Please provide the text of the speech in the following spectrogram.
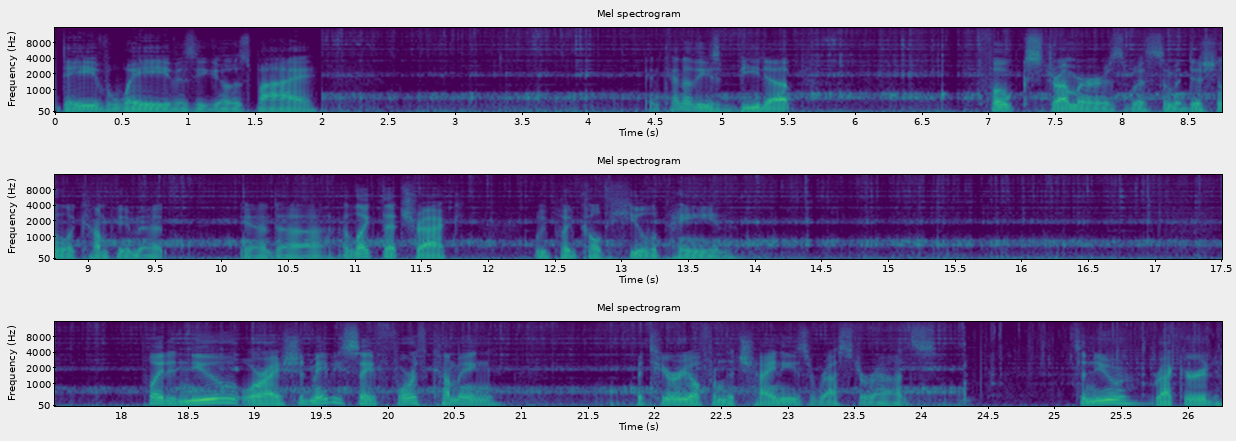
Dave Wave as he goes by. And kind of these beat up folk strummers with some additional accompaniment. And uh, I like that track we played called Heal the Pain. Played a new, or I should maybe say forthcoming, material from the Chinese restaurants. It's a new record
